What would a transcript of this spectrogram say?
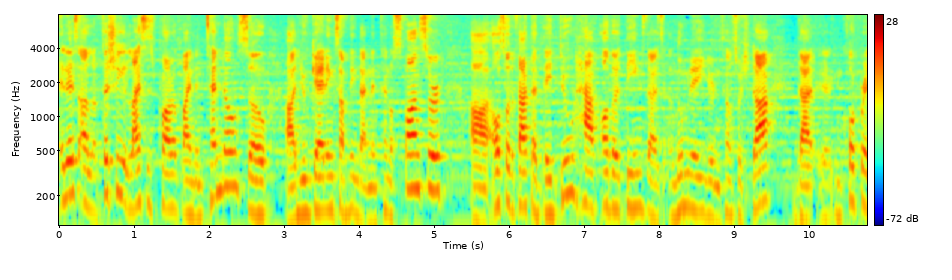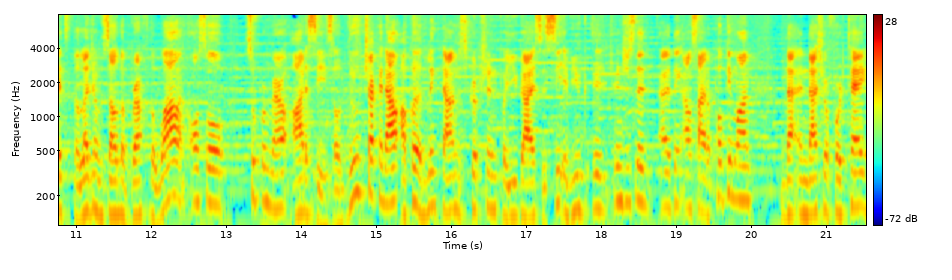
It is an officially licensed product by Nintendo, so uh, you're getting something that Nintendo sponsored. Uh, also, the fact that they do have other themes that is illuminating your Nintendo Switch dock that incorporates The Legend of Zelda Breath of the Wild and also Super Mario Odyssey. So do check it out. I'll put a link down in the description for you guys to see if you're interested in anything outside of Pokemon that, and that's your forte.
